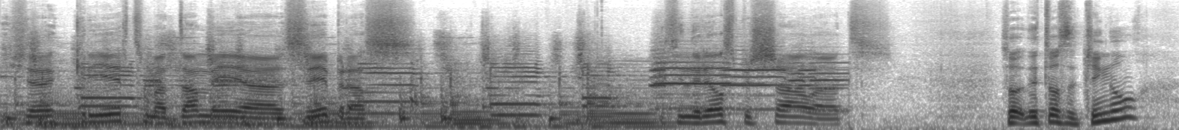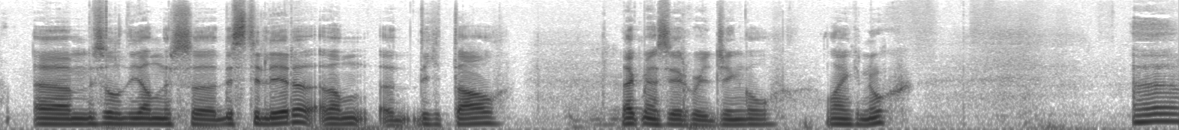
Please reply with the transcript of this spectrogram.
gecreëerd, maar dan met eh, zebras. Die zien er heel speciaal uit. Zo, dit was de jingle. Ehm, we zullen die anders eh, distilleren en dan eh, digitaal. Lijkt mij een zeer goede jingle. Lang genoeg. Ja.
